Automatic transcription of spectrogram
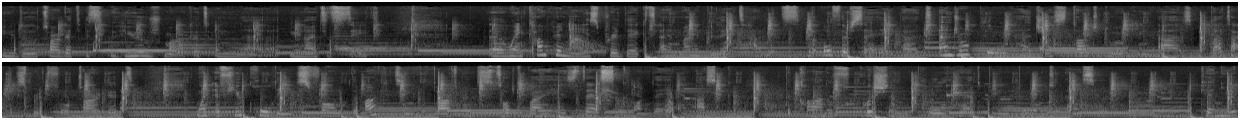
you do, Target is a huge market in uh, United States. Uh, when companies predict and manipulate habits, the authors say that Andrew Pole had just started working as a data expert for Target when a few colleagues from the marketing department stopped by his desk one day and asked the kind of question Pole had been born to answer. Can you,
